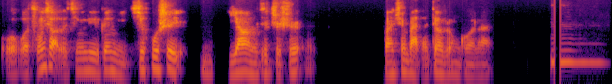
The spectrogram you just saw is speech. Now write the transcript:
我我从小的经历跟你几乎是一一样的，就只是完全把它调转过来。嗯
